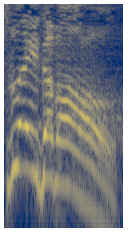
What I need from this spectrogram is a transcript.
Slay them all!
